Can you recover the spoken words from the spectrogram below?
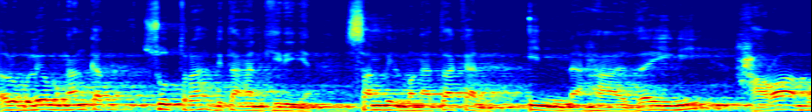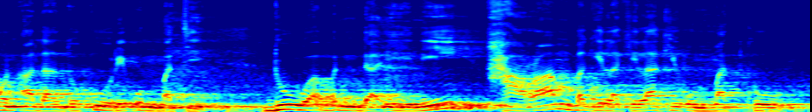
Lalu beliau mengangkat sutra di tangan kirinya sambil mengatakan inna hadzaini haramun ala ummati. Dua benda ini haram bagi laki-laki umatku.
